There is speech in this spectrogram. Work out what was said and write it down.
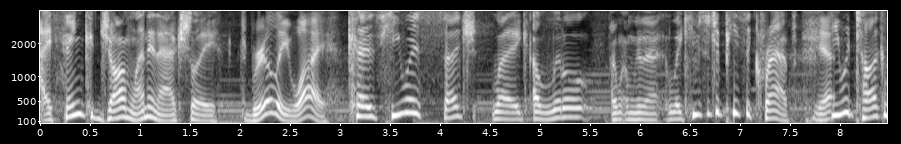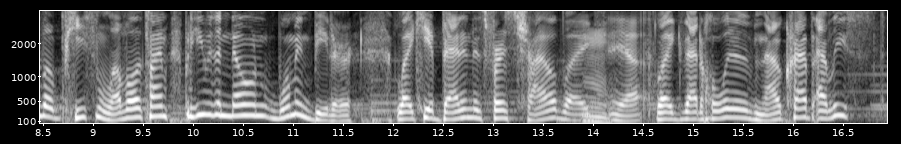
I think John Lennon actually, Really? Why? because he was such like a little. I'm, I'm gonna like he was such a piece of crap. Yeah. He would talk about peace and love all the time, but he was a known woman beater. Like he abandoned his first child. Like mm. Yeah. like that holier than thou crap. At least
